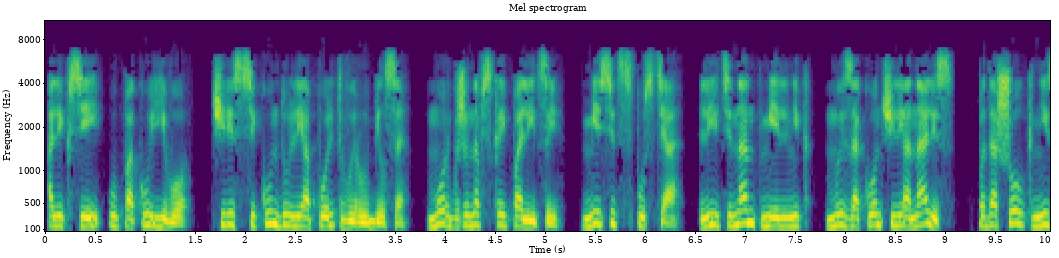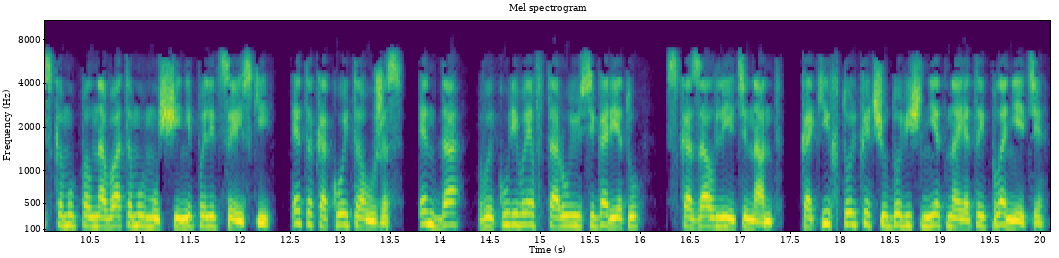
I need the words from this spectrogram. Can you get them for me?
Алексей, упакуй его. Через секунду Леопольд вырубился. Морг Женовской полиции. Месяц спустя. Лейтенант Мельник, мы закончили анализ. Подошел к низкому полноватому мужчине полицейский. Это какой-то ужас. Энда, выкуривая вторую сигарету, сказал лейтенант. Каких только чудовищ нет на этой планете,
